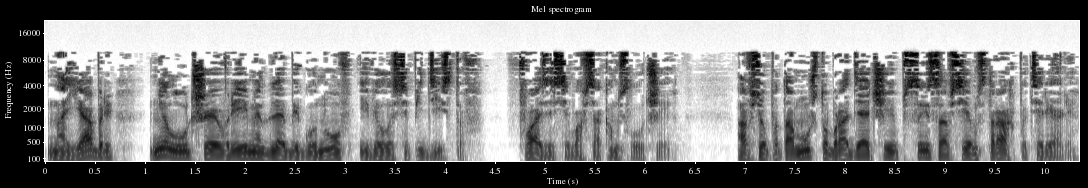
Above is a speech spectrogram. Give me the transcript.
Ноябрь — не лучшее время для бегунов и велосипедистов. В фазисе, во всяком случае. А все потому, что бродячие псы совсем страх потеряли.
